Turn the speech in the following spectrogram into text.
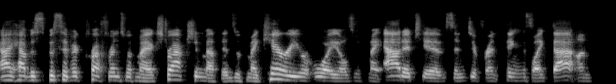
i have a specific preference with my extraction methods with my carrier oils with my additives and different things like that on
